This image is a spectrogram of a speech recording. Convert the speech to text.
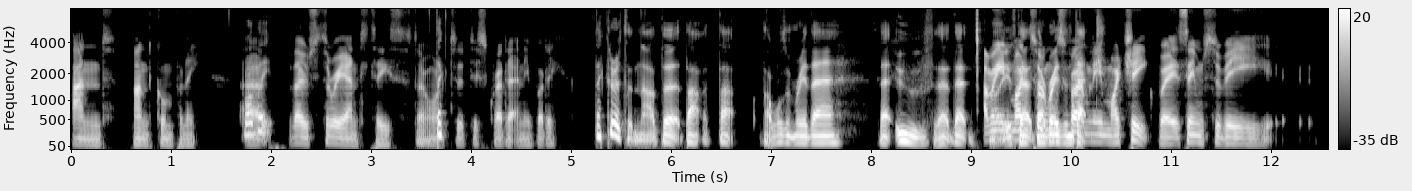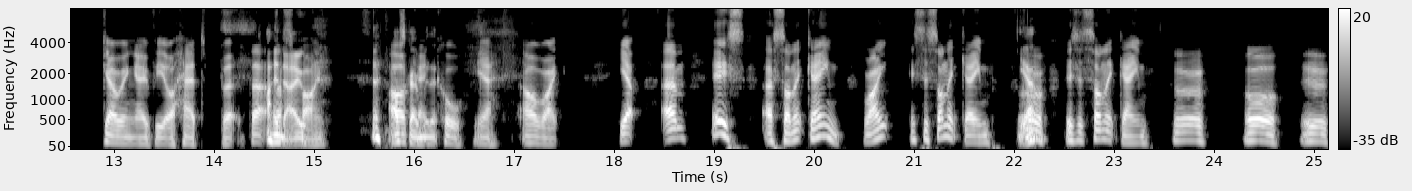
and and company. Well, Uh, they- those three entities. Don't want to discredit anybody. They could have done that, but that that that wasn't really their their oove. Their, their, I mean, my their tongue's firmly d'etre. in my cheek, but it seems to be going over your head. But that, I that's know. fine. I okay, with it. cool. Yeah. All right. Yep. Um, it's a Sonic game, right? It's a Sonic game. Yeah. Oh, it's a Sonic game. Oh, oh, uh,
